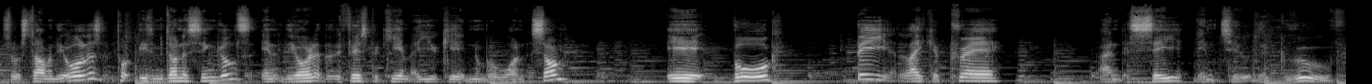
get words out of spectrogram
So starting with the oldest, put these Madonna singles in the order that they first became a UK number one song. A. Vogue, B. Like a Prayer, and C. Into the Groove.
